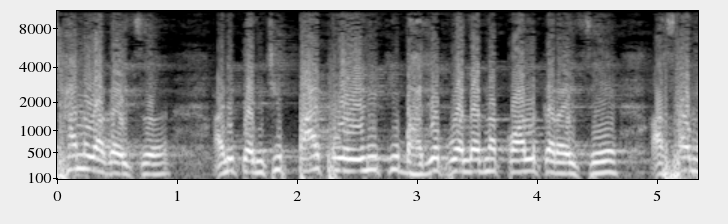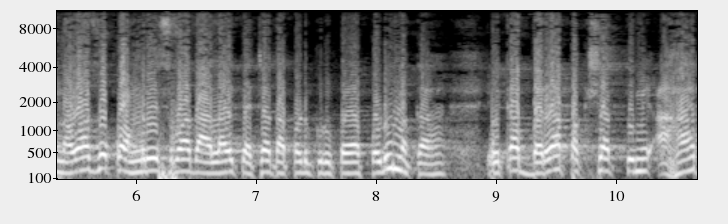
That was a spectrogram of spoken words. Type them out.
छान वागायचं आणि त्यांची पाठ वळली की भाजपवाल्यांना कॉल करायचे. असा नवा जो काँग्रेसवाद आलाय त्याच्यात आपण कृपया पडू नका. एका बऱ्या पक्षात तुम्ही आहात.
